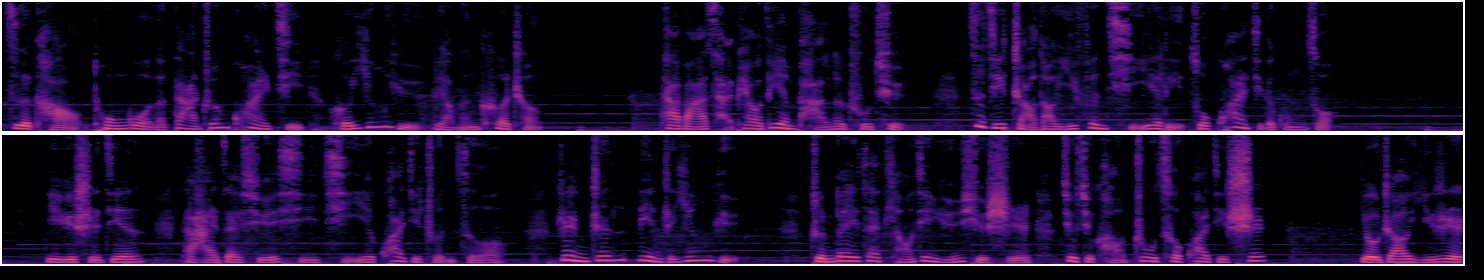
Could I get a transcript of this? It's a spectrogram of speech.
自考通过了大专会计和英语两门课程。他把彩票店盘了出去，自己找到一份企业里做会计的工作。业余时间，他还在学习企业会计准则，认真练着英语，准备在条件允许时就去考注册会计师。有朝一日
